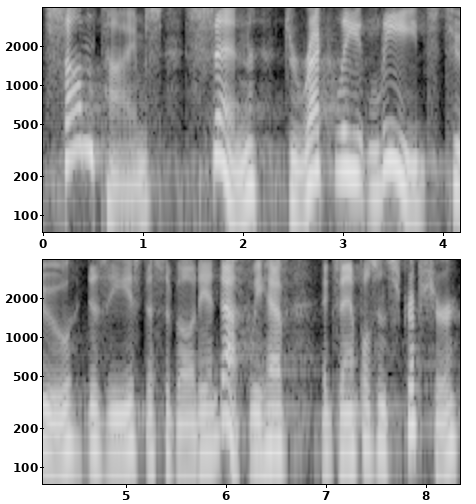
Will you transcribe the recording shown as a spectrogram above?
sometimes sin directly leads to disease, disability, and death. We have examples in Scripture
